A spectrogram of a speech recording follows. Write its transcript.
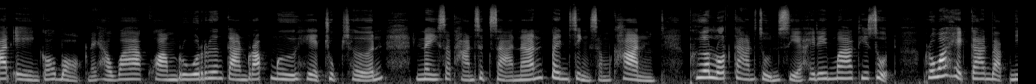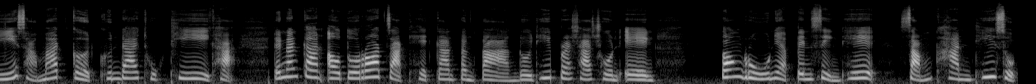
าติเองก็บอกนะคะว่าความรู้เรื่องการรับมือเหตุฉุกเฉิน ในสถานศึกษานั้นเป็นสิ่งสำคัญ เพื่อลดการสูญเสียให้ได้มากที่สุด เพราะว่าเหตุการณ์แบบนี้สามารถเกิดขึ้นได้ทุกที่ค่ะ ดังนั้นการเอาตัวรอดจากเหตุการณ์ต่างๆ โดยที่ประชาชนเอง ต้องรู้เนี่ยเป็นสิ่งที่สำคัญที่สุด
